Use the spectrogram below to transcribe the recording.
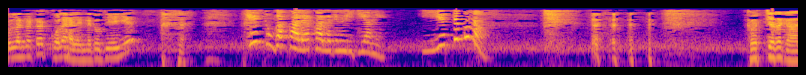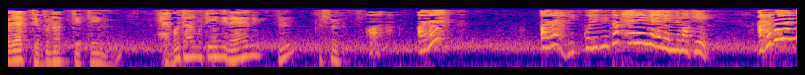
මේ හුලඟට කොළ හැලෙන්නේ නැතු තියෙයියේ. ඒ තුඟක් කාලයක් අල්ලගෙන හිටියානේ ඊයේත් තිබුණා කොච්චර කාලයක් තිබුණත් ඉතින් හැමදාම තියෙන්නේ නෑනේ. අර අර අනිත් කොලෙත් නිකන් හැලෙන්න හැලෙන්න වගේ අර බලන්න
